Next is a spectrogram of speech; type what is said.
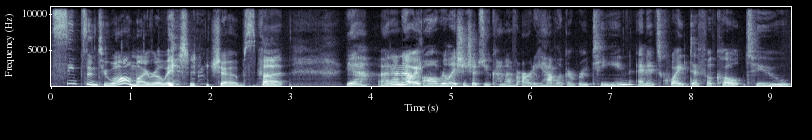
seeps into all my relationships. But yeah, I don't know. In all relationships, you kind of already have like a routine, and it's quite difficult to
